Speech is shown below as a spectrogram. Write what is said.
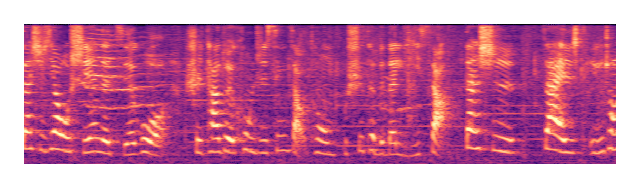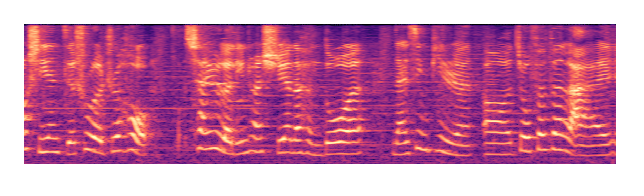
但是药物实验的结果是它对控制心绞痛不是特别的理想。但是在临床实验结束了之后，参与了临床实验的很多男性病人，呃，就纷纷来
